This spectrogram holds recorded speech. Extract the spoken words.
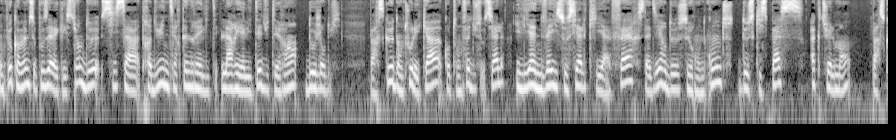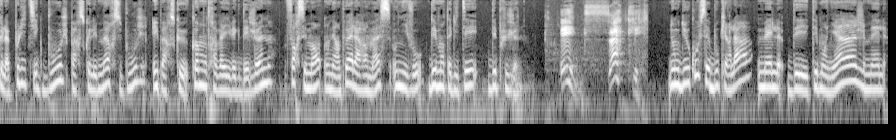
on peut quand même se poser la question de si ça traduit une certaine réalité, la réalité du terrain d'aujourd'hui. Parce que dans tous les cas, quand on fait du social, il y a une veille sociale qui est à faire, c'est-à-dire de se rendre compte de ce qui se passe actuellement, parce que la politique bouge, parce que les mœurs bougent, et parce que comme on travaille avec des jeunes, forcément on est un peu à la ramasse au niveau des mentalités des plus jeunes. Exactly. Donc du coup, ces bouquins-là mêlent des témoignages, mêlent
